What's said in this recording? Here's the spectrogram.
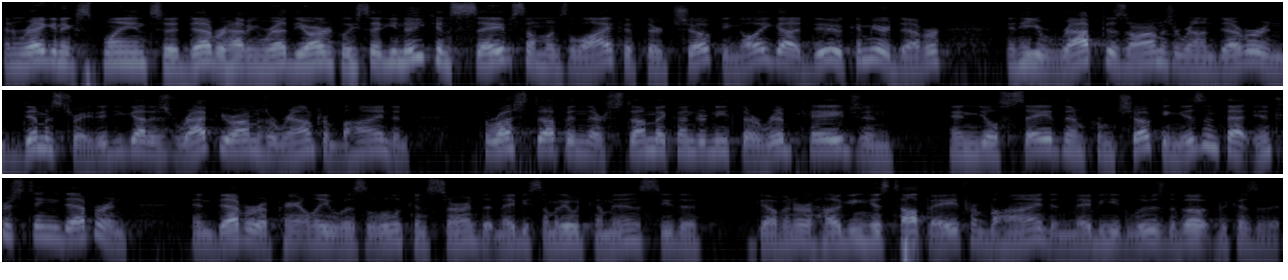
And Reagan explained to Deaver, having read the article, he said, You know, you can save someone's life if they're choking. All you got to do, come here, Deaver. And he wrapped his arms around Deaver and demonstrated. You got to just wrap your arms around from behind and thrust up in their stomach underneath their rib cage, and, and you'll save them from choking. Isn't that interesting, Deaver? And, and Deaver apparently was a little concerned that maybe somebody would come in and see the governor hugging his top aide from behind, and maybe he'd lose the vote because of it.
